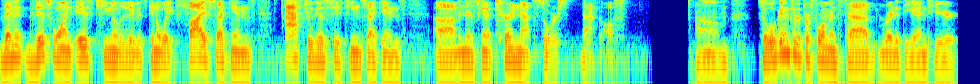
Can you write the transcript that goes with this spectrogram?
Then this one is cumulative. It's going to wait five seconds after this 15 seconds, um, and then it's going to turn that source back off. Um, so we'll get into the performance tab right at the end here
